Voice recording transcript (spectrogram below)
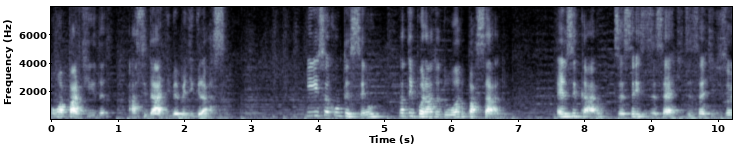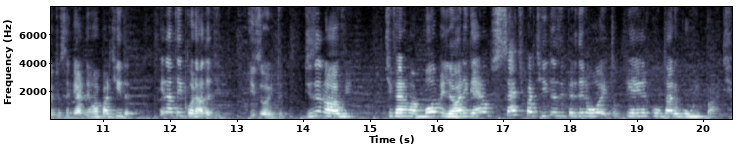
uma partida à cidade de bebê de graça. E isso aconteceu na temporada do ano passado. Eles ficaram 16, 17, 17 e 18 sem ganhar nenhuma partida. E na temporada de 18, 19 tiveram uma boa melhora e ganharam 7 partidas e perderam 8 e ainda contaram com um empate.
